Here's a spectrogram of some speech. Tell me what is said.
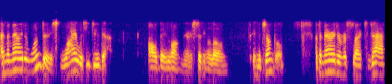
And the narrator wonders why would he do that all day long there, sitting alone in the jungle. but the narrator reflects that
